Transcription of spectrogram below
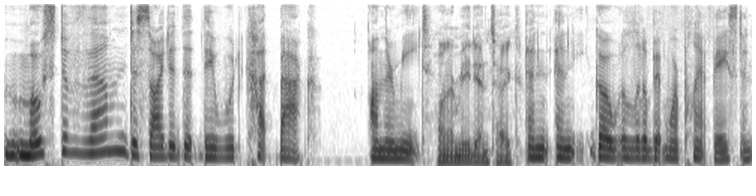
most of them decided that they would cut back on their meat On their meat intake. and and go a little bit more plant based and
